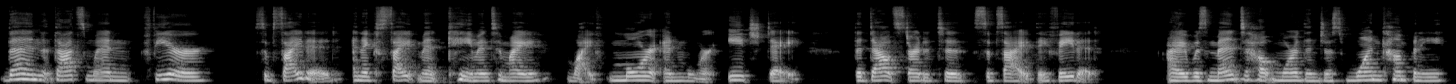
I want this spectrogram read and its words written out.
then that's when fear subsided and excitement came into my life more and more each day. The doubts started to subside, they faded. I was meant to help more than just one company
